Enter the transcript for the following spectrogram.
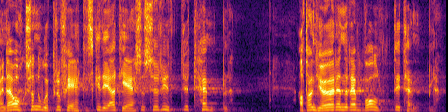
Men det er også noe profetisk i det at Jesus rydder tempelet. At han gjør en revolt i tempelet.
